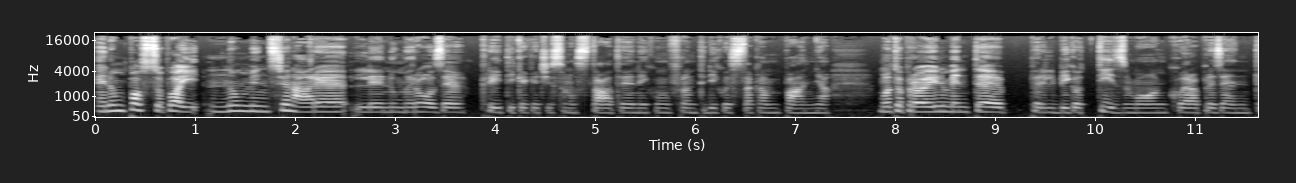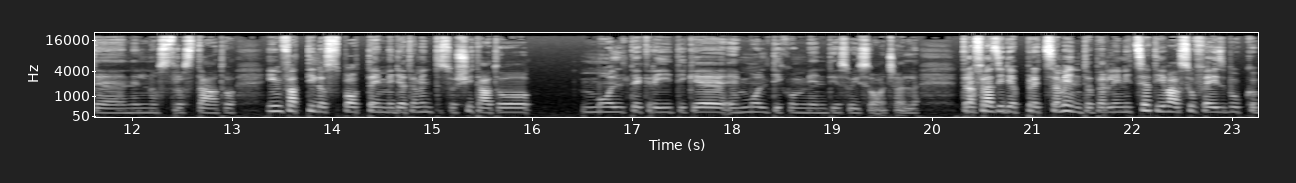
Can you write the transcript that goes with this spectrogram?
E non posso poi non menzionare le numerose critiche che ci sono state nei confronti di questa campagna, molto probabilmente per il bigottismo ancora presente nel nostro Stato. Infatti lo spot ha immediatamente suscitato molte critiche e molti commenti sui social. Tra frasi di apprezzamento per l'iniziativa su Facebook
